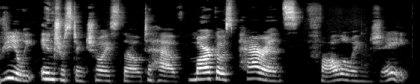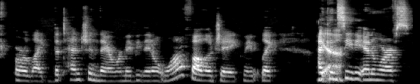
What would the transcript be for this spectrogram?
really interesting choice, though, to have Marco's parents following Jake, or like the tension there where maybe they don't want to follow Jake. Maybe, like, I Yeah. can see the Animorphs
